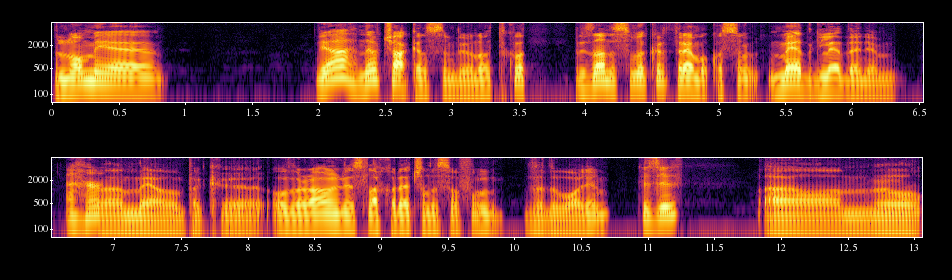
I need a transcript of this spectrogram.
bilo mi je, ja, neočakan sem bil. No, tako, priznam, da sem bil kar tremo, ko sem med gledanjem Aha. uh, imel, ampak uh, overall res lahko rečem, da sem full zadovoljen. Um, no,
